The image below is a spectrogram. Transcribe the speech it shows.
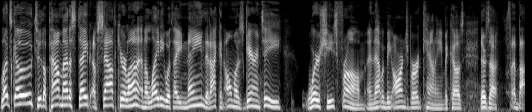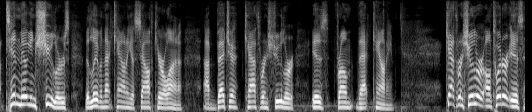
Let's go to the Palmetto State of South Carolina and a lady with a name that I can almost guarantee where she's from, and that would be Orangeburg County because there's a about 10 million Schulers that live in that county of South Carolina. I bet you Catherine Schuler is from that county. Catherine Schuler on Twitter is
